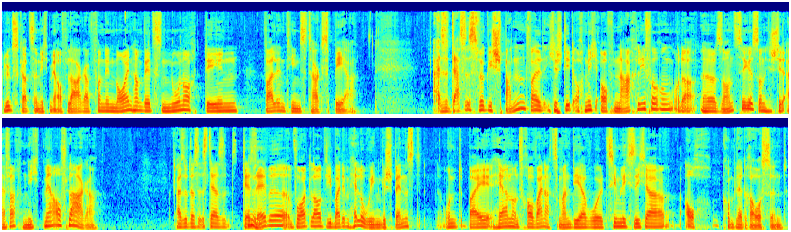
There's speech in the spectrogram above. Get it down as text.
Glückskatze nicht mehr auf Lager. Von den neuen haben wir jetzt nur noch den Valentinstagsbär. Also das ist wirklich spannend, weil hier steht auch nicht auf Nachlieferung oder äh, sonstiges, sondern hier steht einfach nicht mehr auf Lager. Also das ist der, derselbe Wortlaut wie bei dem Halloween-Gespenst und bei Herrn und Frau Weihnachtsmann, die ja wohl ziemlich sicher auch komplett raus sind.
